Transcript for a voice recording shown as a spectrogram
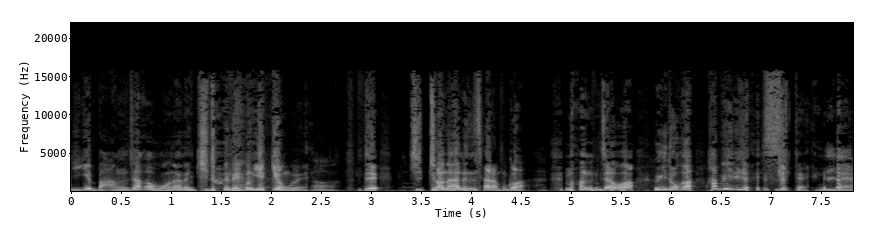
이게 망자가 원하는 기도의 내용일 경우에 어. 이제 집전하는 사람과 망자와 의도가 합의를 했을 때 네.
